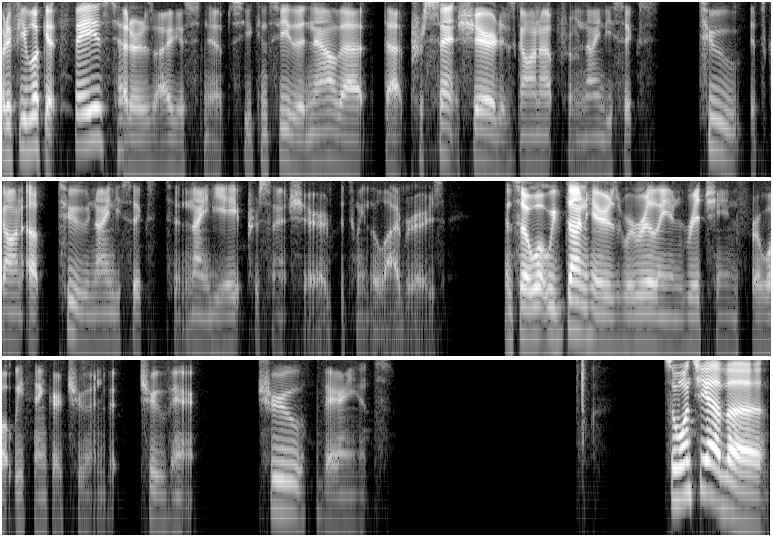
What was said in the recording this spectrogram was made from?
But if you look at phased heterozygous SNPs, you can see that now that, that percent shared has gone up from 96 to, it's gone up to 96 to 98% shared between the libraries. And so what we've done here is we're really enriching for what we think are true and true, var true variants. So once you have a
